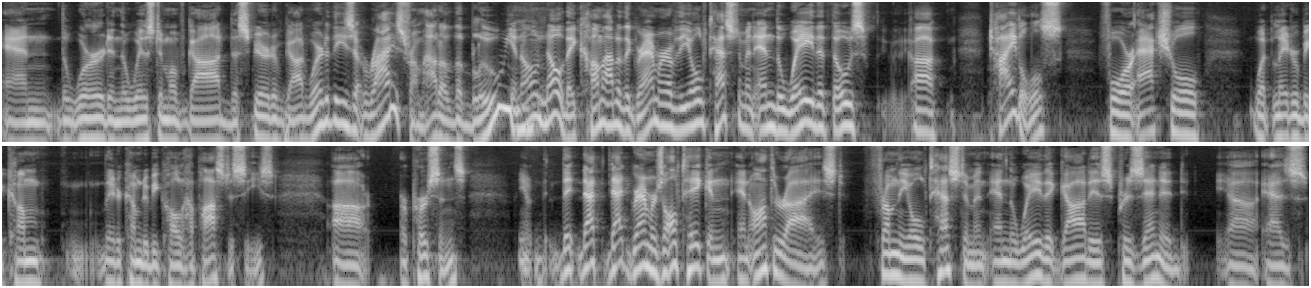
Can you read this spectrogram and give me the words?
and the Word and the wisdom of God, the Spirit of God, where do these arise from? Out of the blue? You know, no, they come out of the grammar of the Old Testament and the way that those uh, titles for actual, what later become, later come to be called hypostases uh, or persons, you know, th- that that grammar is all taken and authorized from the Old Testament and the way that God is presented uh, as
